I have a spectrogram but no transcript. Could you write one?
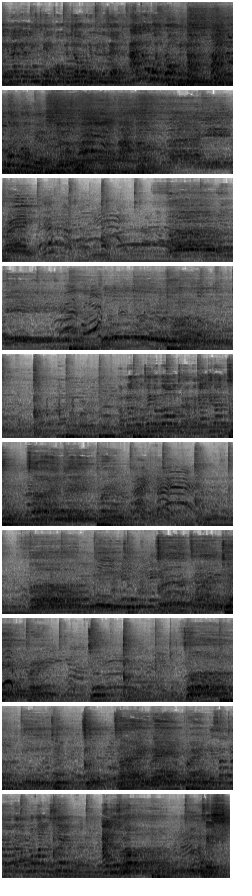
can I get at least 10 folks to jump on your feet and say, I know what's wrong with you. a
